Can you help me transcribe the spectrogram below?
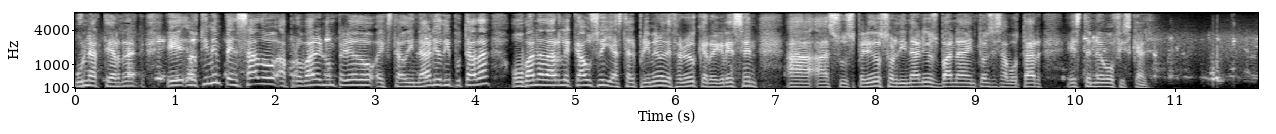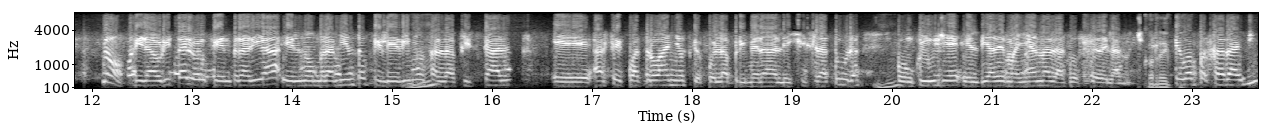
una terna. Eh, ¿Lo tienen pensado aprobar en un periodo extraordinario, diputada? ¿O van a darle causa y hasta el primero de febrero que regresen a, sus periodos ordinarios van a entonces a votar este nuevo fiscal? No, mira, ahorita lo que entraría el nombramiento que le dimos a la fiscal eh, hace cuatro años, que fue la primera legislatura, concluye el día de mañana a las 12 de la noche. ¿Qué va a pasar ahí?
